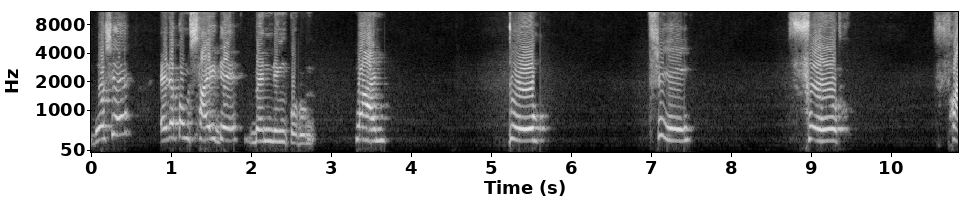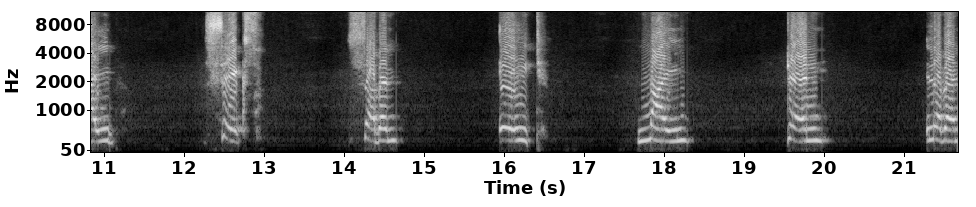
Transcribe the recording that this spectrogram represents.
বসে এরকম সাইডে বেন্ডিং করুন। One two three four five six seven eight nine ten eleven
